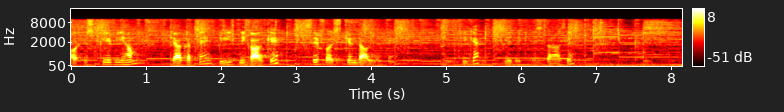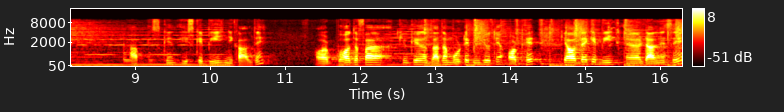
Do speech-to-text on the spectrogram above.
और इसके भी हम क्या करते हैं, बीज निकाल के सिर्फ़ स्किन डाल देते हैं। ठीक है? ये देखिए, इस तरह से आप स्किन इसके बीज निकाल दें। और बहुत दफ़ा, क्योंकि ज़्यादा मोटे बीज होते हैं, और फिर क्या होता है कि बीज डालने से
